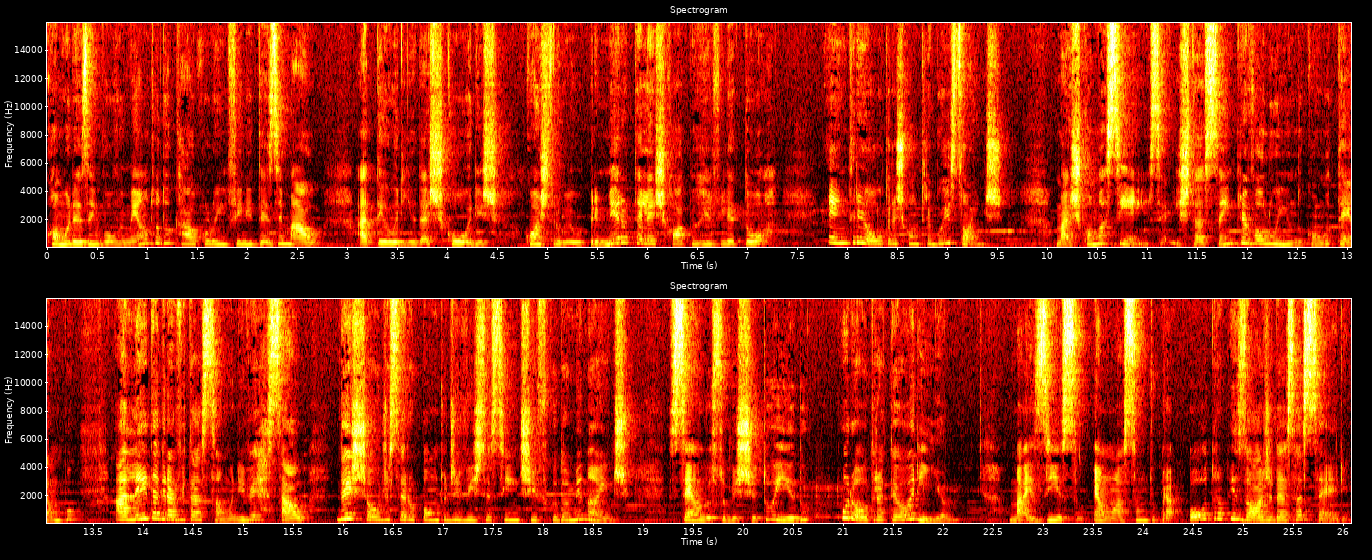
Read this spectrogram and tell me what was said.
como o desenvolvimento do cálculo infinitesimal, a teoria das cores, construiu o primeiro telescópio refletor, entre outras contribuições. Mas como a ciência está sempre evoluindo com o tempo, a lei da gravitação universal deixou de ser o ponto de vista científico dominante, sendo substituído por outra teoria. Mas isso é um assunto para outro episódio dessa série.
